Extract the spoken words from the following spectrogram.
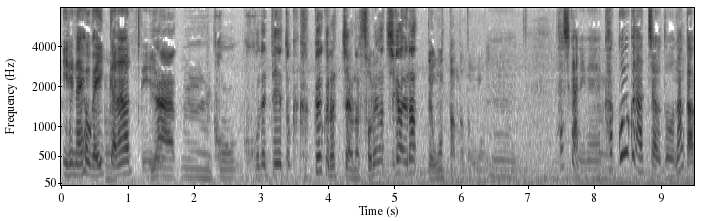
入れない方がいいかなっていう。いやー、うーん、こう、ここで提督かっこよくなっちゃうな、それは違うなって思ったんだと思う。うん確かにね、うんかっこよくなっちゃうと、なんか、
